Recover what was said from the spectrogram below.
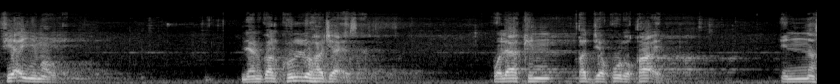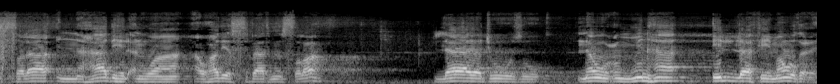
في أي موضع. لأنه قال كلها جائزة. ولكن قد يقول قائل إن الصلاة إن هذه الأنواع أو هذه الصفات من الصلاة لا يجوز نوع منها إلا في موضعه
